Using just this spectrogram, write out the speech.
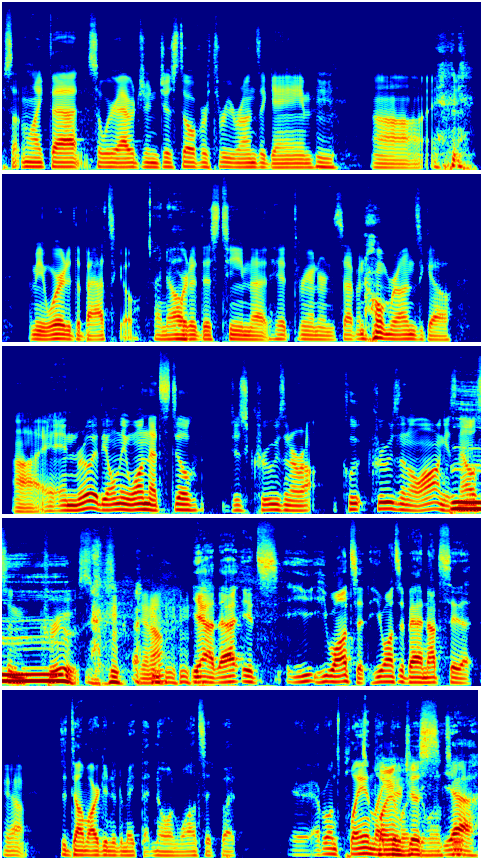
something like that. So we were averaging just over three runs a game. Hmm. Uh, I mean, where did the bats go? I know. Where did this team that hit 307 home runs go? Uh, and really, the only one that's still just cruising around, cruising along is Nelson Cruz. You know? yeah, that it's he, he wants it. He wants it bad. Not to say that Yeah. it's a dumb argument to make that no one wants it, but everyone's playing like they're like just yeah,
